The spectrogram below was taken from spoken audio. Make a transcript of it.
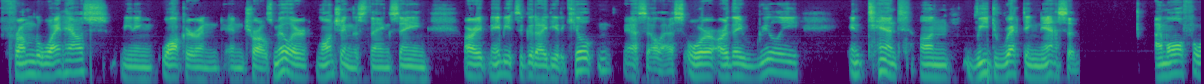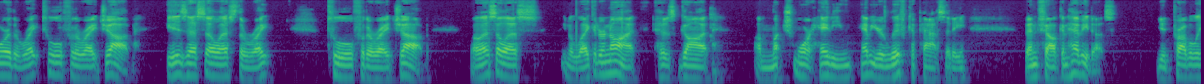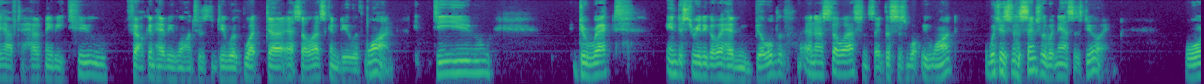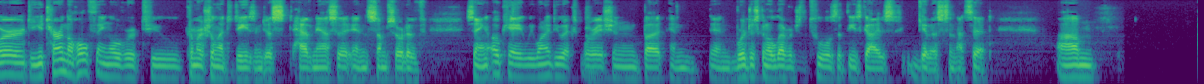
From the White House, meaning Walker and, and Charles Miller, launching this thing, saying, all right, maybe it's a good idea to kill SLS, or are they really intent on redirecting NASA. I'm all for the right tool for the right job. Is SLS the right tool for the right job? Well, SLS, you know, like it or not, has got a much more heavy, heavier lift capacity than Falcon Heavy does. You'd probably have to have maybe two Falcon Heavy launches to do with what uh, SLS can do with one. Do you direct industry to go ahead and build an SLS and say this is what we want, which is essentially what NASA's doing? Or do you turn the whole thing over to commercial entities and just have NASA in some sort of saying, okay, we want to do exploration, but and and we're just going to leverage the tools that these guys give us, and that's it. Um,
